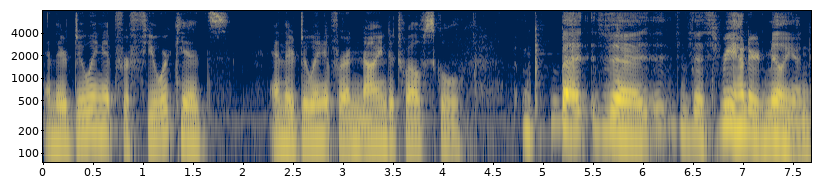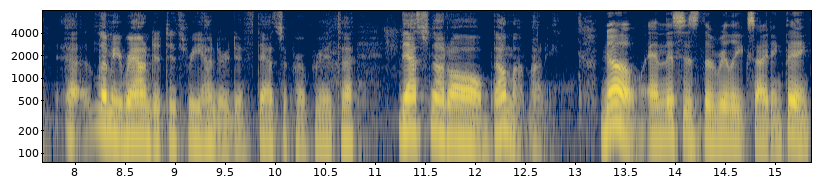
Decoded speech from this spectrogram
and they're doing it for fewer kids, and they're doing it for a 9 to 12 school. But the, the 300 million, uh, let me round it to 300 if that's appropriate, uh, that's not all Belmont money. No, and this is the really exciting thing.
